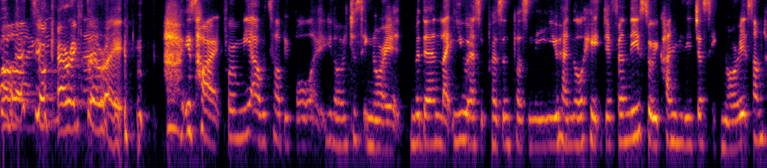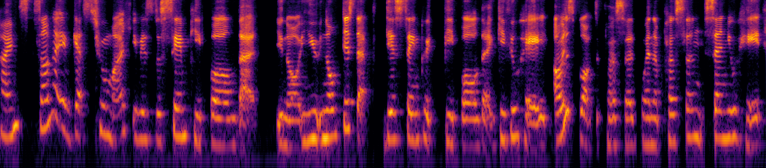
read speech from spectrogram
Oh, that's your character, that. right? it's hard for me i would tell people like you know just ignore it but then like you as a person personally you handle hate differently so you can't really just ignore it sometimes sometimes it gets too much if it's the same people that you know you notice that these same people that give you hate i'll just block the person when a person send you hate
